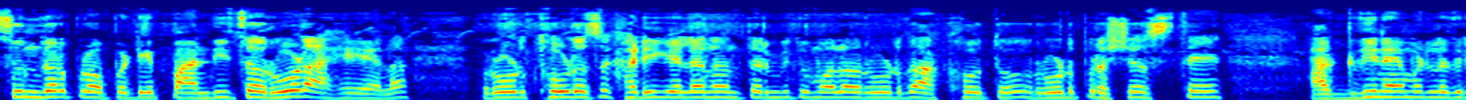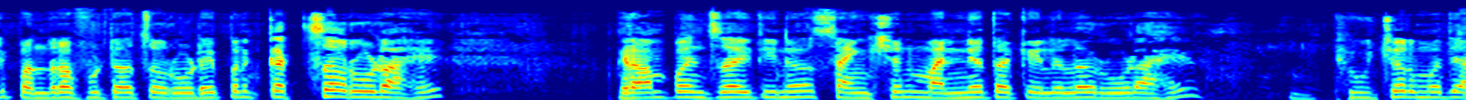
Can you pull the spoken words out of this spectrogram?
सुंदर प्रॉपर्टी पांदीचा रोड आहे याला. रोड थोडंसं खाली गेल्यानंतर मी तुम्हाला रोड दाखवतो. रोड प्रशस्त आहे. अगदी नाही म्हटलं तरी पंधरा फुटाचा रोड आहे पण कच्चा रोड आहे. ग्रामपंचायतीनं सँक्शन मान्यता केलेला रोड आहे. फ्युचरमध्ये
